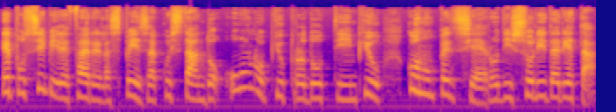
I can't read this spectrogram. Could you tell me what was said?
è possibile fare la spesa acquistando uno o più prodotti in più con un pensiero di solidarietà.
